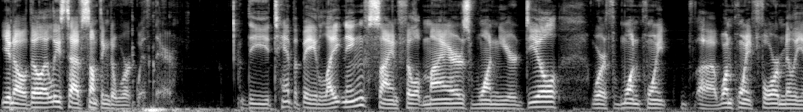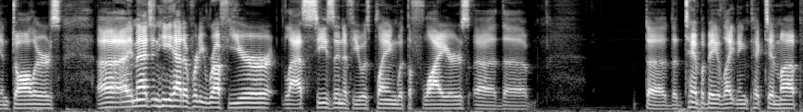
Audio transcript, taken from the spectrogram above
you know, they'll at least have something to work with there. The Tampa Bay Lightning signed Philippe Myers one year deal worth 1. Uh, $1.4 million. Uh, I imagine he had a pretty rough year last season if he was playing with the Flyers. Uh, the the the Tampa Bay Lightning picked him up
